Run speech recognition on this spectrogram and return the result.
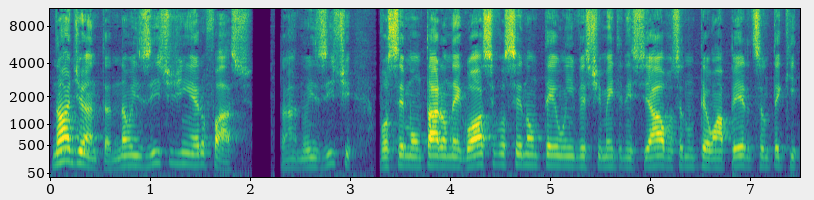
Não adianta, não existe dinheiro fácil. Tá? Não existe você montar um negócio e você não ter um investimento inicial, você não ter uma perda, você não tem que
